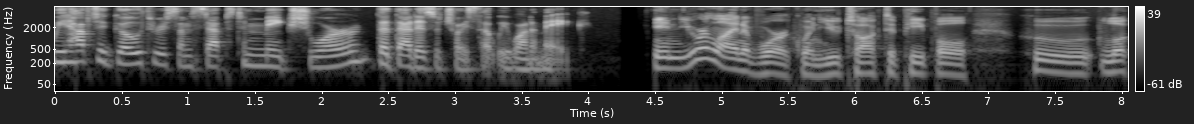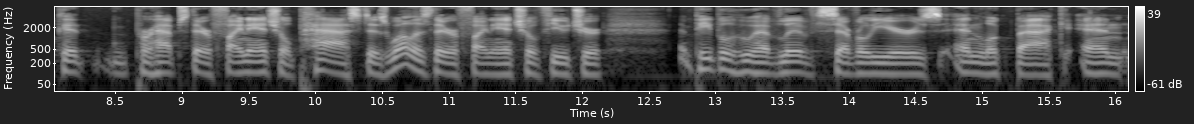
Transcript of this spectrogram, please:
we have to go through some steps to make sure that that is a choice that we want to make. In your line of work, when you talk to people who look at perhaps their financial past as well as their financial future, people who have lived several years and look back, and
